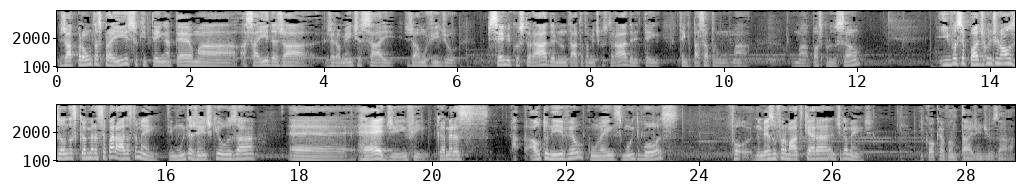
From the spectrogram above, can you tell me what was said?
já prontas para isso, que tem até uma a saída já geralmente sai já um vídeo semi costurado, ele não está totalmente costurado, ele tem tem que passar por uma uma pós-produção. E você pode continuar usando as câmeras separadas também. Tem muita gente que usa é, RED, enfim, câmeras alto nível, com lentes muito boas, no mesmo formato que era antigamente. E qual que é a vantagem de usar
